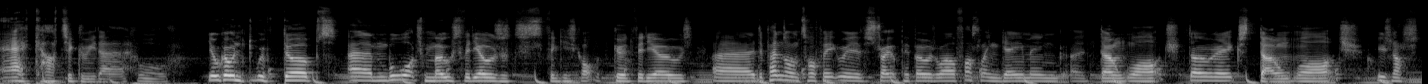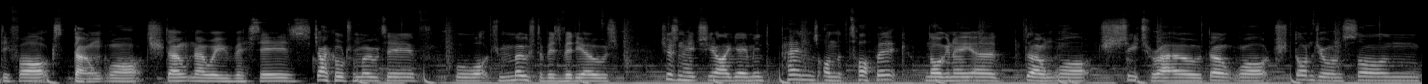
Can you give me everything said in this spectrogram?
air category there. Ooh. You're going with dubs. Um, we'll watch most videos. I just think he's got good videos. Uh, depends on the topic with Straight Up Hippo as well. Fastlane Gaming, uh, don't watch. Stonix, don't watch. Who's Nasty Fox, don't watch. Don't know who this is. Jack Ultramotive, we'll watch most of his videos. Just an HCI gaming, depends on the topic. Knogginator, don't watch. C Toretto, don't watch. Don Joewon Song,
